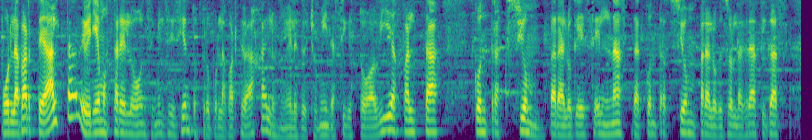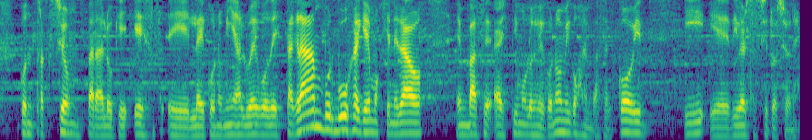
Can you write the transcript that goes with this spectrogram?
Por la parte alta deberíamos estar en los 11.600, pero por la parte baja en los niveles de 8.000. Así que todavía falta contracción para lo que es el Nasdaq, contracción para lo que son las gráficas, contracción para lo que es eh, la economía luego de esta gran burbuja que hemos generado en base a estímulos económicos, en base al COVID y eh, diversas situaciones.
